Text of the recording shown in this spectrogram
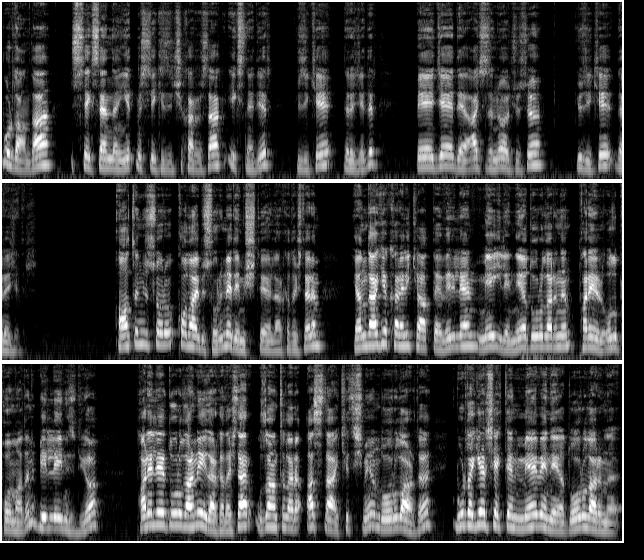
Buradan da 180'den 78'i çıkarırsak x nedir? 102 derecedir. BCD açısının ölçüsü 102 derecedir. Altıncı soru kolay bir soru. Ne demiş değerli arkadaşlarım? Yanındaki kareli kağıtta verilen M ile N doğrularının paralel olup olmadığını belirleyiniz diyor. Paralel doğrular neydi arkadaşlar? Uzantıları asla kesişmeyen doğrulardı. Burada gerçekten M ve N doğrularını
